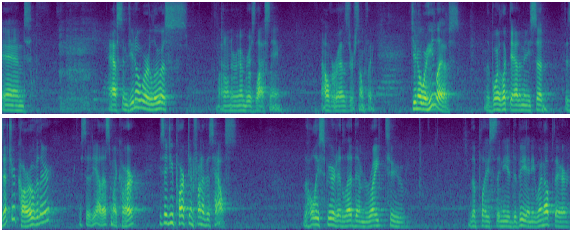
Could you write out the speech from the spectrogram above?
and asked him, Do you know where Lewis, I don't remember his last name, Alvarez or something, do you know where he lives? The boy looked at him and he said, Is that your car over there? He said, Yeah, that's my car. He said, You parked in front of his house. The Holy Spirit had led them right to the place they needed to be. And he went up there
